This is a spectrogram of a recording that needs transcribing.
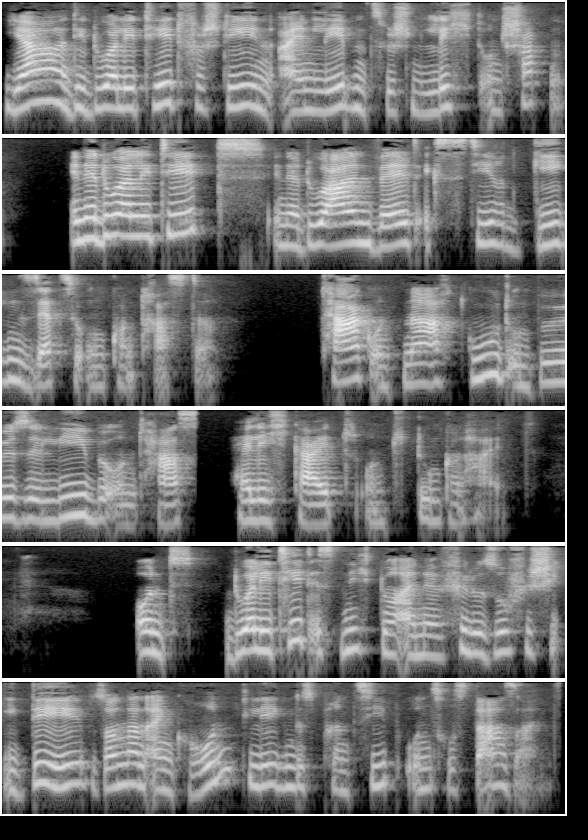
Ja, die Dualität verstehen, ein Leben zwischen Licht und Schatten. In der Dualität, in der dualen Welt existieren Gegensätze und Kontraste. Tag und Nacht, Gut und Böse, Liebe und Hass, Helligkeit und Dunkelheit. Und Dualität ist nicht nur eine philosophische Idee, sondern ein grundlegendes Prinzip unseres Daseins.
